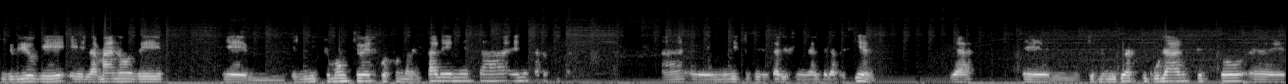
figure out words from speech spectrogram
yo creo que eh, la mano de em, el ministro Monkever fue fundamental en esta, en esta ¿ah? el ministro secretario general de la presidencia, ¿ya? Em, que permitió articular, ¿cierto? Eh,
